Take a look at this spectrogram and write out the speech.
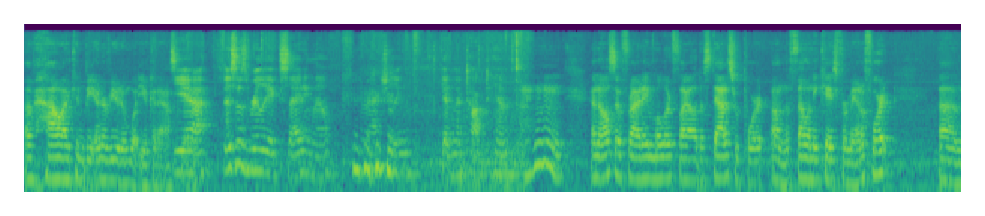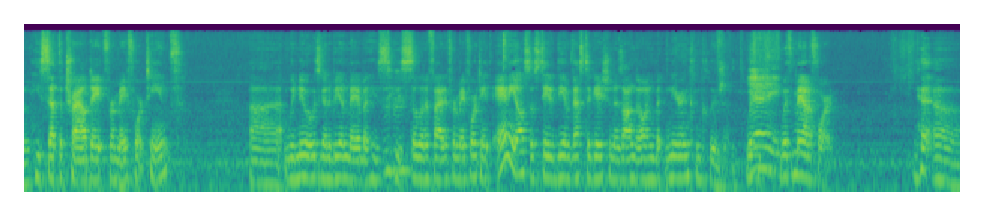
of how I can be interviewed and what you can ask me. Yeah, this is really exciting though. I'm actually getting to talk to him. And also Friday, Mueller filed a status report on the felony case for Manafort. Um, he set the trial date for May 14th. Uh, we knew it was going to be in May, but he's, Mm-hmm. he's solidified it for May 14th. And he also stated the investigation is ongoing but nearing conclusion with, Yay. with Manafort. Uh,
